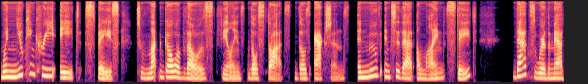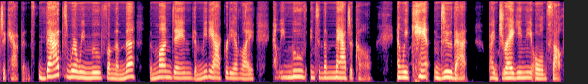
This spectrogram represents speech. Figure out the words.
When you can create space to let go of those feelings, those thoughts, those actions, and move into that aligned state, that's where the magic happens. That's where we move from the meh, the mundane, the mediocrity of life, and we move into the magical. And we can't do that by dragging the old self.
